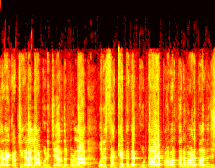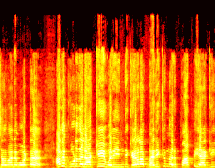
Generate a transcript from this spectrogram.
ചെറിയ കക്ഷികളെല്ലാം കൂടി ചേർന്നിട്ടുള്ള ഒരു സഖ്യത്തിന്റെ കൂട്ടായ പ്രവർത്തനമാണ് പതിനഞ്ച് ശതമാനം വോട്ട്. അത് കൂടുതലാക്കി ഒരു ഇന്ത്യ കേരളം ഭരിക്കുന്ന ഒരു പാർട്ടിയാക്കി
